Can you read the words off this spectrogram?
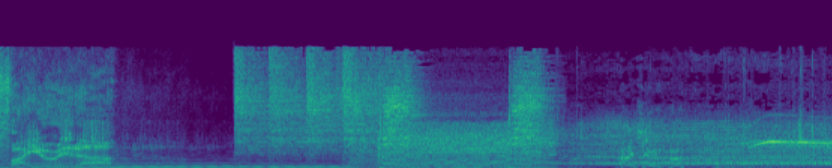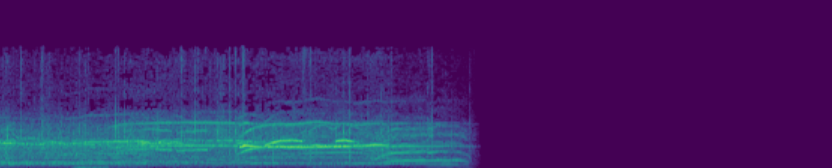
fire it up.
